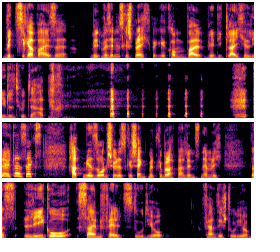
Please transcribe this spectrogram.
Witzigerweise, wir, wir, sind ins Gespräch gekommen, weil wir die gleiche Lidl-Tüte hatten. Delta 6 hat mir so ein schönes Geschenk mitgebracht nach Linz, nämlich das Lego Seinfeld Studio, Fernsehstudio.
